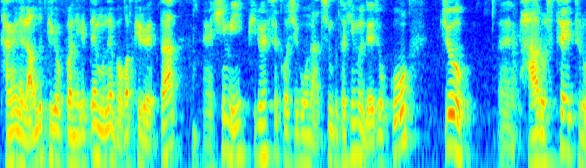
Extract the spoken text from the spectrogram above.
당연히 라운드 피격권이기 때문에 뭐가 필요했다? 예, 힘이 필요했을 것이고 오늘 아침부터 힘을 내줬고 쭉 예, 바로 스트레이트로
